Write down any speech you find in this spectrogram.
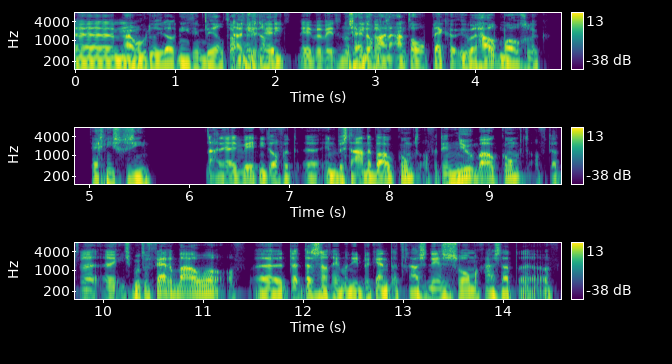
Um, maar hoe doe je dat niet in beeld? Nou, is nog niet, nee, we weten nog er zijn nog maar een aantal plekken überhaupt mogelijk, technisch gezien. Nou, je weet niet of het uh, in bestaande bouw komt, of het in nieuwbouw komt, of dat we uh, iets moeten verbouwen. Of, uh, dat, dat, is nog helemaal niet bekend. Dat gaan ze deze zomer, gaan ze dat, of,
